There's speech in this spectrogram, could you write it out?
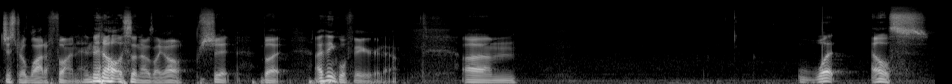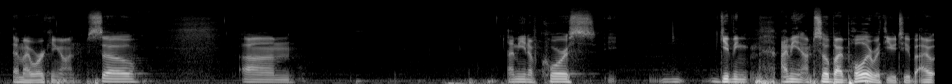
just a lot of fun. And then all of a sudden, I was like, oh shit. But I think we'll figure it out. Um, what else am I working on? So, um, I mean, of course, giving. I mean, I'm so bipolar with YouTube. I,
